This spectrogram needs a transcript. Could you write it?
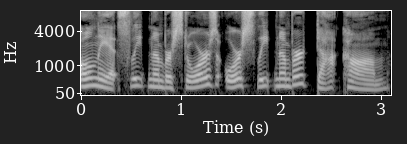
Only at Sleep Number stores or sleepnumber.com.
